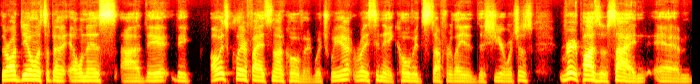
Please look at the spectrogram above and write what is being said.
They're all dealing with some type of illness. Uh, they they always clarify it's non-COVID, which we haven't really seen any COVID stuff related this year, which is a very positive sign. And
